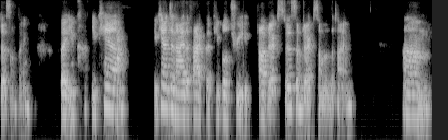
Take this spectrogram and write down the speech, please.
does something. But you you can't you can't deny the fact that people treat objects as subjects some of the time. Um,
